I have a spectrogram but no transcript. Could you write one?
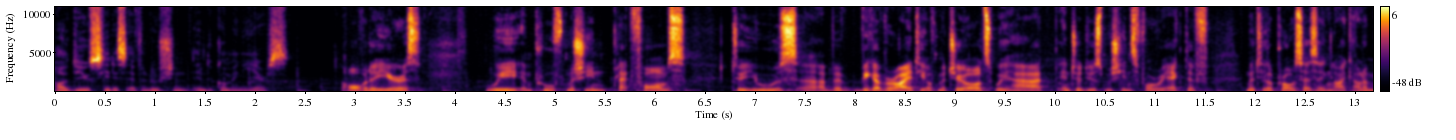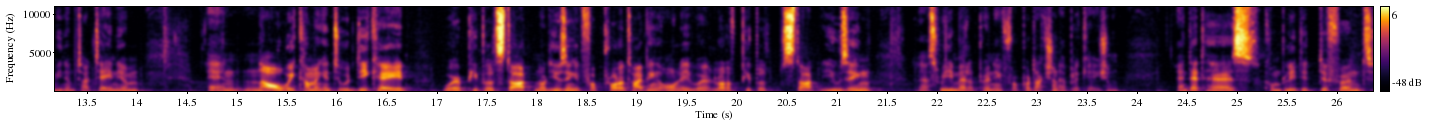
how do you see this evolution in the coming years? Over the years, we improved machine platforms to use uh, a bigger variety of materials. We had introduced machines for reactive material processing like aluminum, titanium. And now we're coming into a decade where people start not using it for prototyping only, where a lot of people start using uh, 3D metal printing for production application. And that has completely different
